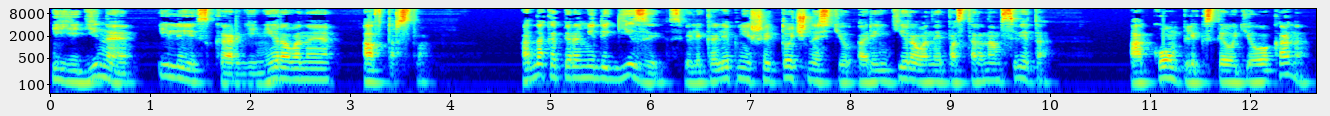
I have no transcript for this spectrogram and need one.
и единое или скоординированное авторство. Однако пирамиды Гизы с великолепнейшей точностью ориентированы по сторонам света, а комплекс Теотиуакана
